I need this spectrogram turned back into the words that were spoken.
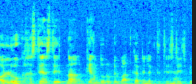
और लोग हँसते हँसते इतना कि हम दोनों फिर बात करने लगते थे स्टेज पे।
